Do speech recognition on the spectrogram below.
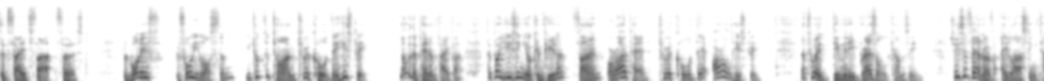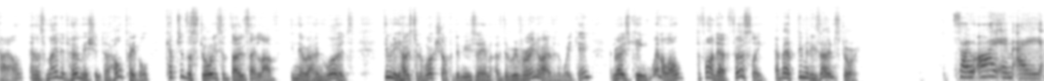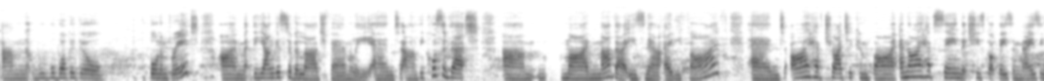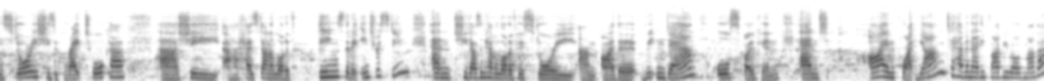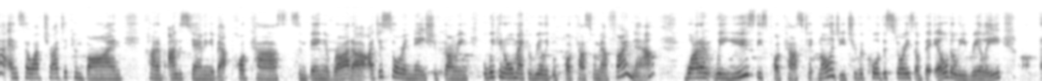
that fades far first. But what if, before you lost them, you took the time to record their history? Not with a pen and paper, but by using your computer, phone, or iPad to record their oral history. That's where Dimity Brazel comes in. She's the founder of A Lasting Tale and has made it her mission to help people capture the stories of those they love in their own words. Dimity hosted a workshop at the Museum of the Riverina over the weekend, and Rosie King went along to find out firstly about Dimity's own story. So I am a um, Wagga girl born and bred. I'm the youngest of a large family, and um, because of that, um, my mother is now 85, and I have tried to combine, and I have seen that she's got these amazing stories. She's a great talker. Uh, she uh, has done a lot of things that are interesting, and she doesn't have a lot of her story um, either written down or spoken. And I am quite young to have an 85 year old mother. And so I've tried to combine kind of understanding about podcasts and being a writer. I just saw a niche of going, well, we can all make a really good podcast from our phone now. Why don't we use this podcast technology to record the stories of the elderly, really,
